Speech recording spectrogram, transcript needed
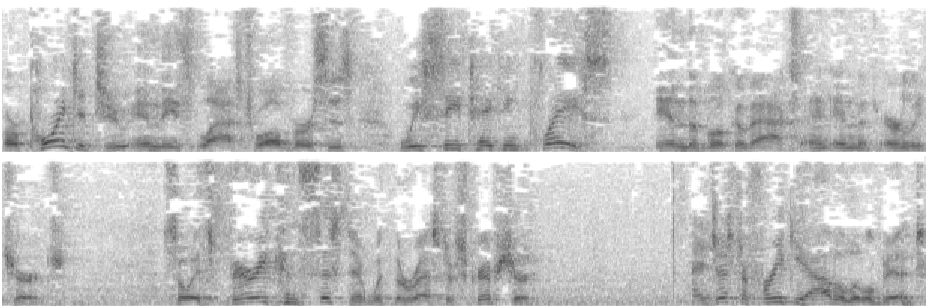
or pointed to in these last 12 verses, we see taking place in the book of Acts and in the early church. So it's very consistent with the rest of Scripture. And just to freak you out a little bit,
